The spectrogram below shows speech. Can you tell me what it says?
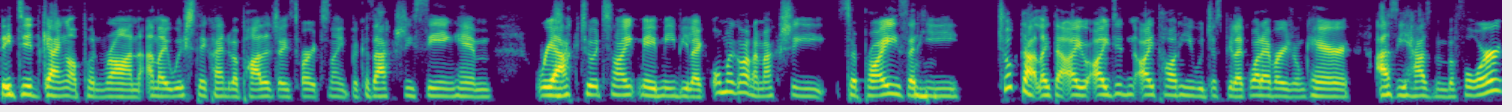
they did gang up on ron and i wish they kind of apologized for it tonight because actually seeing him react to it tonight made me be like oh my god i'm actually surprised that mm-hmm. he took that like that i i didn't i thought he would just be like whatever i don't care as he has been before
